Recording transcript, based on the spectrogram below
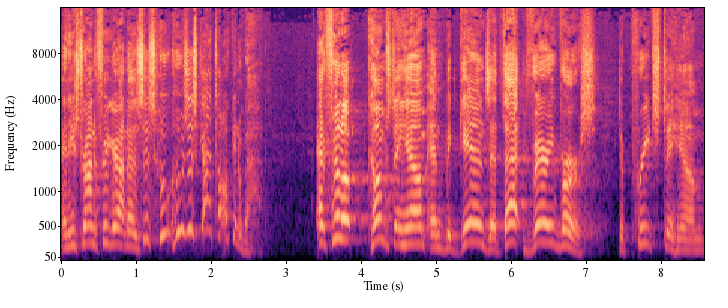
and he's trying to figure out now, is this, who, who's this guy talking about? And Philip comes to him and begins at that very verse to preach to him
